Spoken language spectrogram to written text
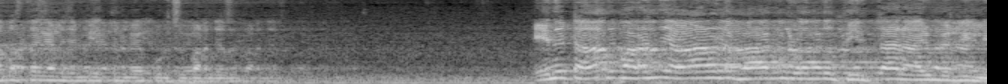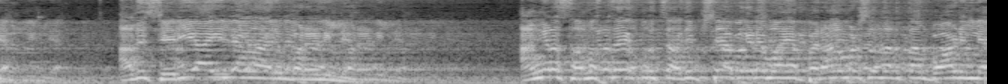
സമസ്ത കേരള ജമ്മിയത്തിനെ കുറിച്ച് പറഞ്ഞത്? എന്നിട്ട് ആ പറഞ്ഞ ആളുടെ ഭാഗങ്ങളൊന്നും തിരുത്താൻ ആരും വരില്ല. അത് ശരിയായില്ല എന്ന് ആരും പറയണില്ല. അങ്ങനെ സമസ്തയെ കുറിച്ച് അധിക്ഷേപകരമായ പരാമർശം നടത്താൻ പാടില്ല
